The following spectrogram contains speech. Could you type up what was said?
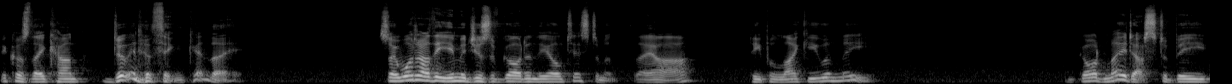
Because they can't do anything, can they? So, what are the images of God in the Old Testament? They are people like you and me. God made us to be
